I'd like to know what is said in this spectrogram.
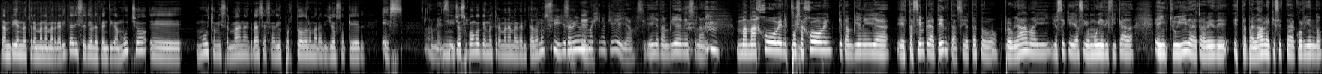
También nuestra hermana Margarita dice Dios les bendiga mucho, eh, mucho mis hermanas, gracias a Dios por todo lo maravilloso que Él es. Amén. Sí. Yo supongo que nuestra hermana Margarita Donoso. Sí, yo también me imagino que ella, sí, ella también es una mamá joven, esposa joven, que también ella está siempre atenta, ¿cierto?, a estos programas y yo sé que ella ha sido muy edificada e instruida a través de esta palabra que se está corriendo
